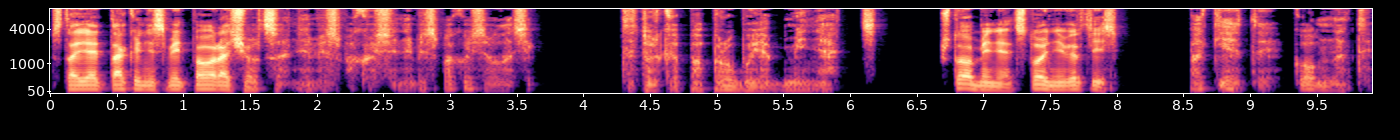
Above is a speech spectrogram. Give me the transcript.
Стоять так и не сметь поворачиваться. Не беспокойся, не беспокойся, Власик. Ты только попробуй обменять. Что обменять? Стой, не вертись. Пакеты, комнаты.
